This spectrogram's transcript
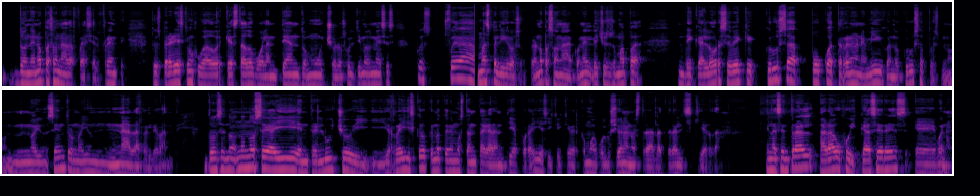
Donde no pasó nada fue hacia el frente. Tú esperarías que un jugador que ha estado volanteando mucho los últimos meses pues fuera más peligroso, pero no pasó nada con él. De hecho en su mapa de calor se ve que cruza poco a terreno enemigo y cuando cruza pues no, no hay un centro, no hay un nada relevante. Entonces, no, no, no sé ahí entre Lucho y, Reyes, creo que no tenemos tanta garantía por ahí, así que hay que ver cómo evoluciona nuestra lateral izquierda. En la central, Araujo y Cáceres, eh, bueno,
